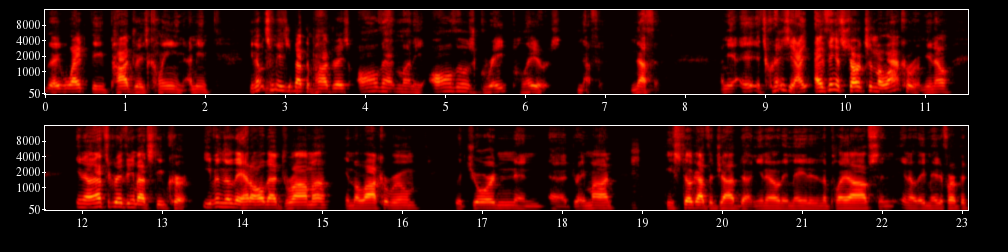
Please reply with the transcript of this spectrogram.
they wipe the Padres clean. I mean, you know what's mm. amazing about the Padres? All that money, all those great players, nothing, nothing. I mean, it's crazy. I, I think it starts in the locker room, you know. You know, that's the great thing about Steve Kerr. Even though they had all that drama in the locker room with Jordan and uh, Draymond, he still got the job done. You know, they made it in the playoffs, and you know they made it far. But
